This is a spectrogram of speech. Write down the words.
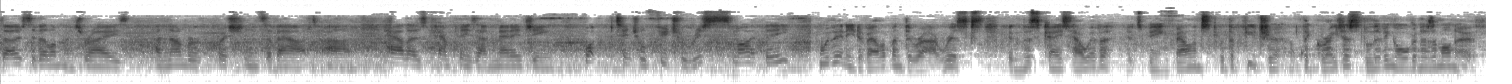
those developments raise a number of questions about um, how those companies are managing what potential future risks might be. With any development, there are risks. In this case, however, it's being balanced with the future of the greatest living organism on Earth.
